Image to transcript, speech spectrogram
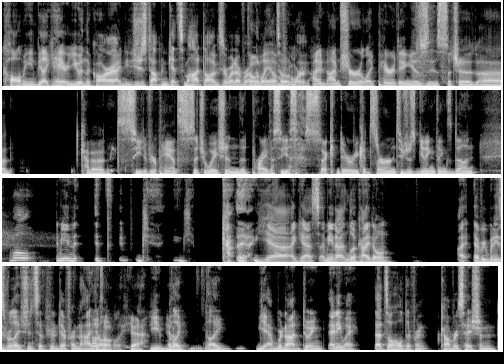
call me and be like, "Hey, are you in the car? I need you to stop and get some hot dogs or whatever on the way home from work." I'm, I'm sure like parenting is is such a uh, kind of seat of your pants situation that privacy is a secondary concern to just getting things done. Well, I mean, it's yeah, I guess. I mean, I look, I don't. I, everybody's relationships are different. I oh, don't totally. Yeah. you, Yeah. like like yeah, we're not doing anyway. That's a whole different conversation.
